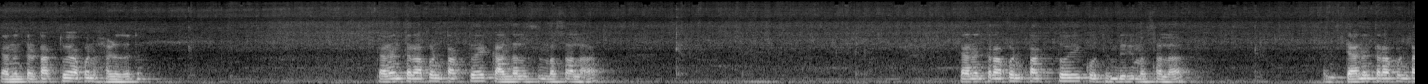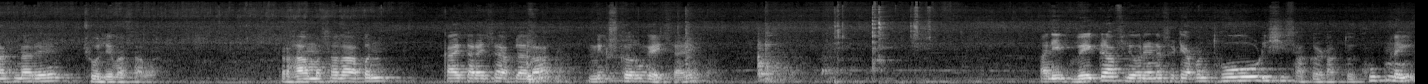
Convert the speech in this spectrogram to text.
त्यानंतर टाकतोय आपण हळद. त्यानंतर आपण टाकतोय कांदा लसूण मसाला. त्यानंतर आपण टाकतोय कोथिंबिरी मसाला. आणि त्यानंतर आपण टाकणार आहे छोले मसाला. तर हा मसाला आपण काय करायचं आहे आपल्याला? मिक्स करून घ्यायचा आहे. आणि एक वेगळा फ्लेवर येण्यासाठी आपण थोडीशी साखर टाकतोय. खूप नाही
